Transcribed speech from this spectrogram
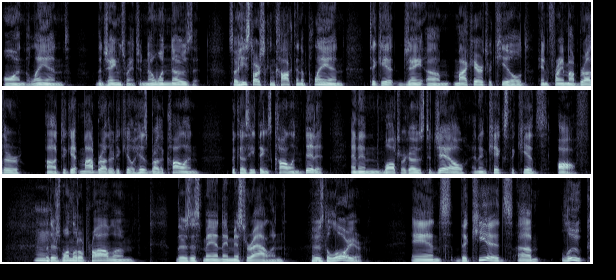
on the land, the James Ranch, and no one knows it. So he starts concocting a plan to get um, my character killed and frame my brother uh, to get my brother to kill his brother Colin because he thinks Colin did it. And then Walter goes to jail and then kicks the kids off. But there's one little problem. There's this man named Mr. Allen who's the lawyer and the kids um, luke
